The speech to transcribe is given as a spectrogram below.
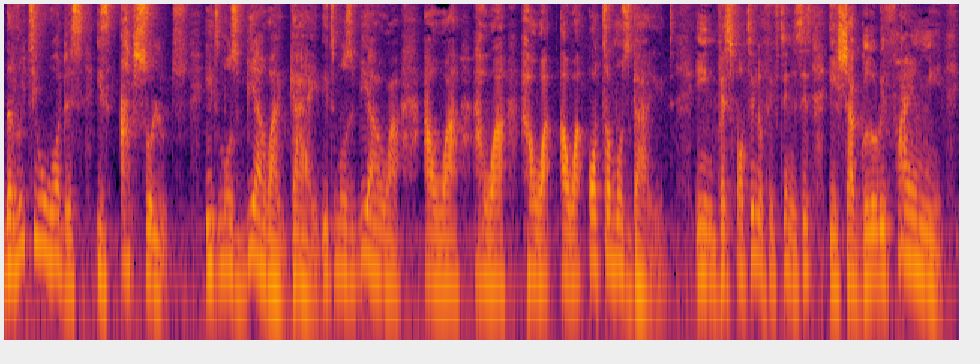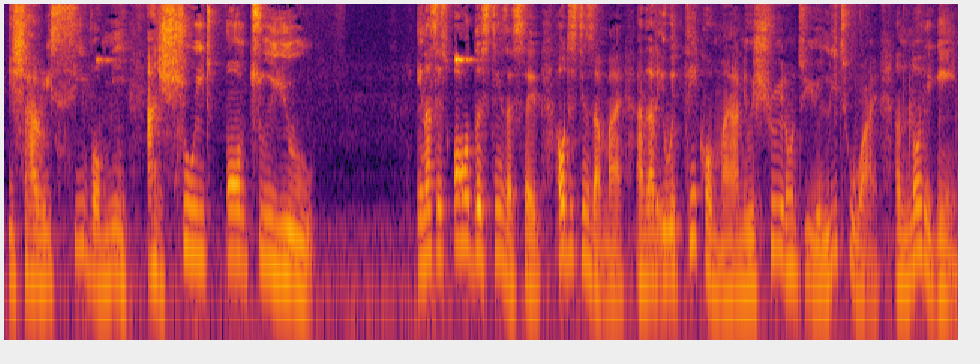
the written word is, is absolute. It must be our guide. It must be our our our our our uttermost guide. In verse 14 to 15, it says, He shall glorify me, he shall receive of me and show it unto you. In essence, all these things I said, all these things are mine, and that it will take on mine and it will show it unto you a little while and not again.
